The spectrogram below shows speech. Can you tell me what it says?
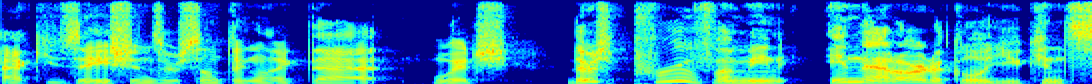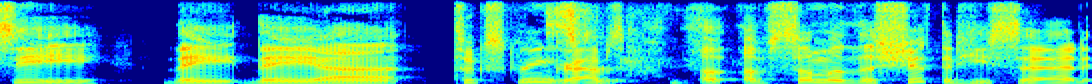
accusations or something like that, which there's proof. I mean, in that article you can see they they uh took screen grabs of, of some of the shit that he said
